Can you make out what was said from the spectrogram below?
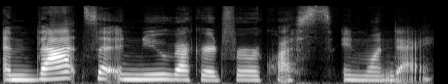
and that set a new record for requests in one day.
